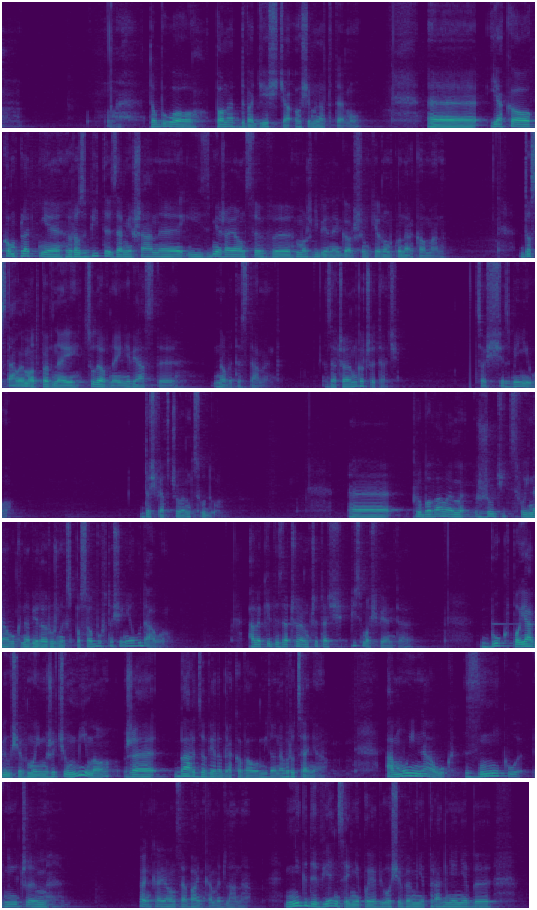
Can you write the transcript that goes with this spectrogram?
to było ponad 28 lat temu, e, jako kompletnie rozbity, zamieszany i zmierzający w możliwie najgorszym kierunku narkoman. Dostałem od pewnej cudownej niewiasty Nowy Testament. Zacząłem go czytać. Coś się zmieniło. Doświadczyłem cudu. E, próbowałem rzucić swój nauk na wiele różnych sposobów, to się nie udało. Ale kiedy zacząłem czytać Pismo Święte, Bóg pojawił się w moim życiu, mimo że bardzo wiele brakowało mi do nawrócenia. A mój nauk znikł niczym pękająca bańka mydlana. Nigdy więcej nie pojawiło się we mnie pragnienie, by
